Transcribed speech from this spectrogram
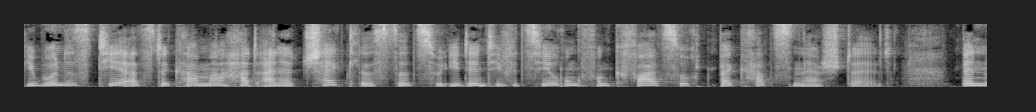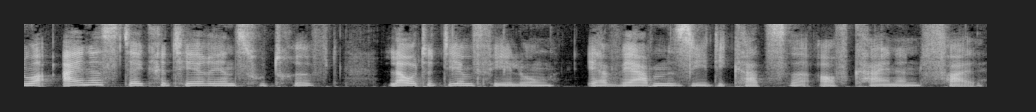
Die Bundestierärztekammer hat eine Checkliste zur Identifizierung von Qualzuchten bei Katzen erstellt. Wenn nur eines der Kriterien zutrifft, lautet die Empfehlung, erwerben Sie die Katze auf keinen Fall.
